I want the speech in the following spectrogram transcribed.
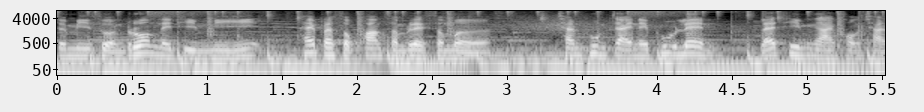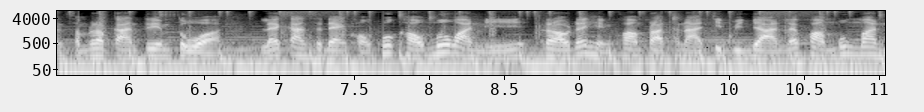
จะมีส่วนร่วมในทีมนี้ ให้ประสบความสำเร็จเสมอ ฉันภูมิใจในผู้เล่น และทีมงานของฉันสำหรับการเตรียมตัว และการแสดงของพวกเขาเมื่อวานนี้ เราได้เห็นความปรารถนาจิตวิญญาณและความมุ่งมั่น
